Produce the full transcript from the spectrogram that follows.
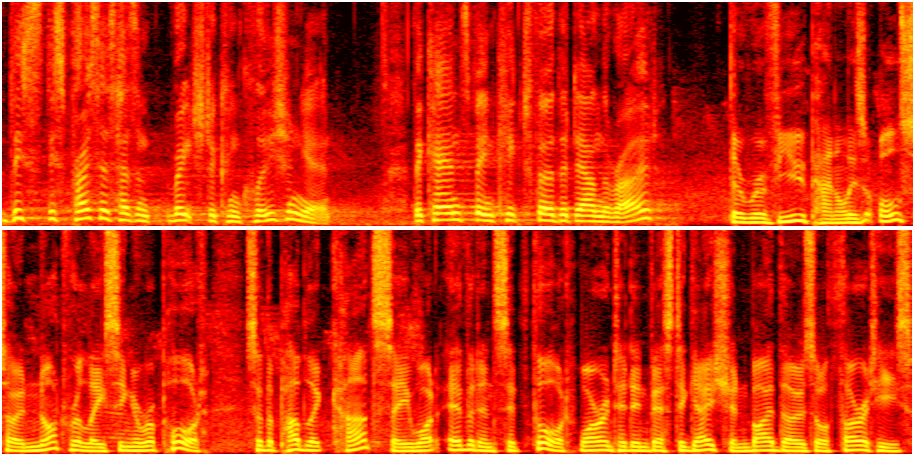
this, this process hasn't reached a conclusion yet. The can's been kicked further down the road. The review panel is also not releasing a report, so the public can't see what evidence it thought warranted investigation by those authorities.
